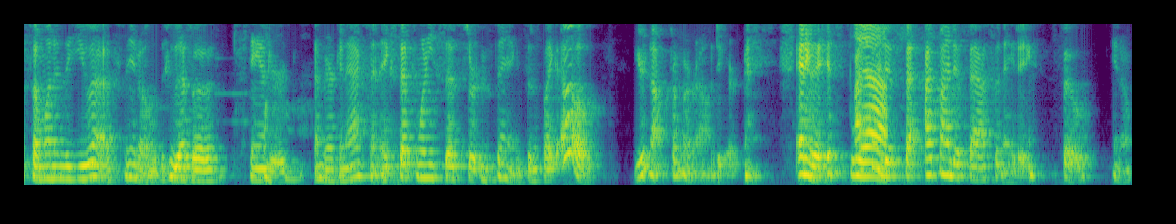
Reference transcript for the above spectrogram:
someone in the US, you know, who has a standard American accent, except when he says certain things. And it's like, oh, you're not from around here. anyway, it's, yeah. I, find it fa- I find it fascinating. So, you know.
